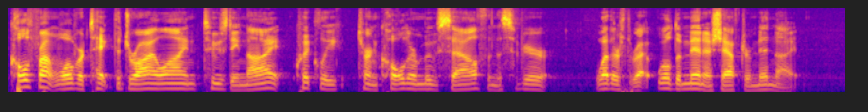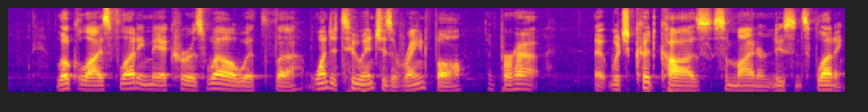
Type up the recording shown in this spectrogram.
Cold front will overtake the dry line Tuesday night, quickly turn colder, move south, and the severe weather threat will diminish after midnight. Localized flooding may occur as well with uh, 1 to 2 inches of rainfall and perhaps uh, which could cause some minor nuisance flooding.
